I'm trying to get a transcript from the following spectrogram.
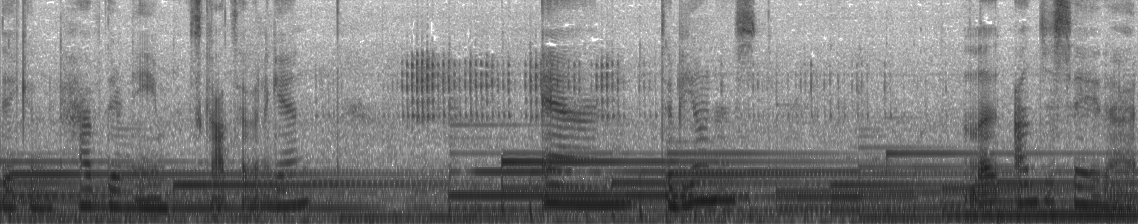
they can have their name GOT7 again. And to be honest, let, I'll just say that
